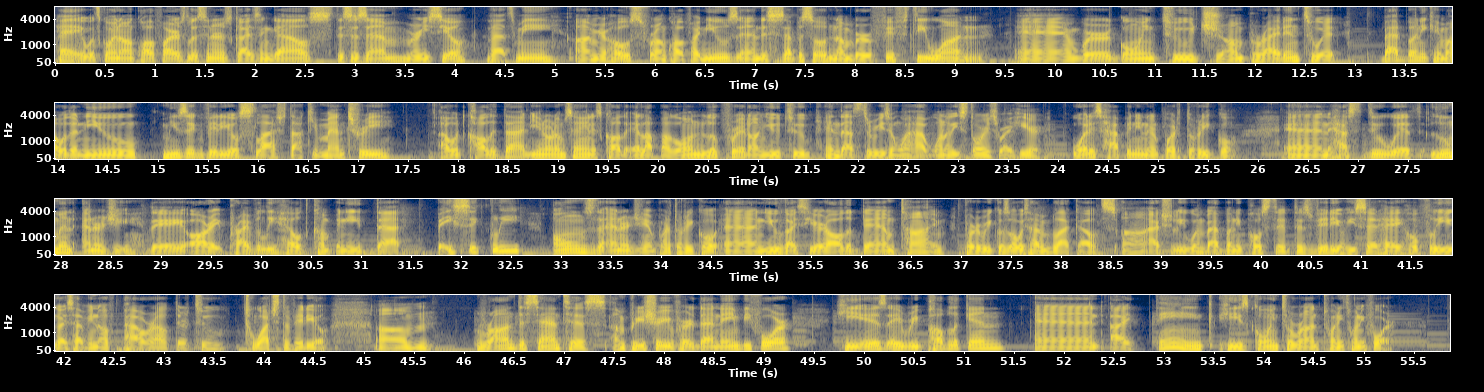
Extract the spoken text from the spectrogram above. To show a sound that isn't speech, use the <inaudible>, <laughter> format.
Hey, what's going on, qualifiers, listeners, guys and gals? This is M, Mauricio. That's me. I'm your host for Unqualified News, and this is episode number 51. And we're going to jump right into it. Bad Bunny came out with a new music video slash documentary. I would call it that. You know what I'm saying? It's called El Apagón. Look for it on YouTube. And that's the reason why I have one of these stories right here. What is happening in Puerto Rico? And it has to do with Luma Energy. They are a privately held company that basically owns the energy in Puerto Rico, and you guys hear it all the damn time. Puerto Rico's always having blackouts. Uh, actually, when Bad Bunny posted this video, he said, "Hey, hopefully you guys have enough power out there to to watch the video." Um, Ron DeSantis, I'm pretty sure you've heard that name before. He is a Republican, and I think he's going to run 2024.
